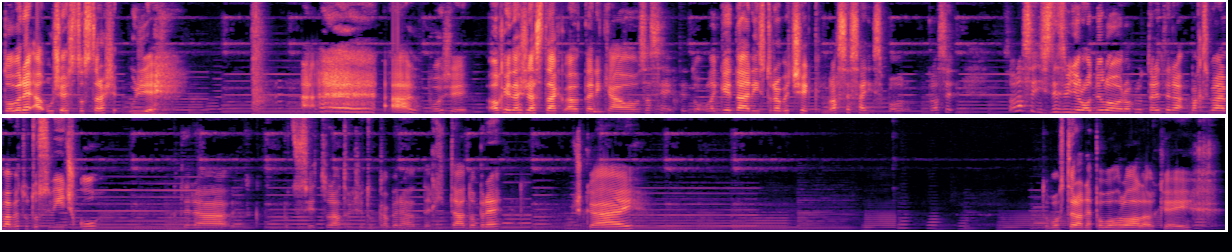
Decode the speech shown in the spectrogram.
dobré a určitě to strašně užije. Ach bože. Ok, takže asi tak tady kámo, zase tento legendární stromeček, vlastně se ani vlastně, jsem vlastně nic nezviděl od minulého roku, tady teda maximálně máme tuto svíčku, která podsvětlá, takže to kamera nechytá dobré. Počkaj. To moc teda nepomohlo, ale okej. Okay.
